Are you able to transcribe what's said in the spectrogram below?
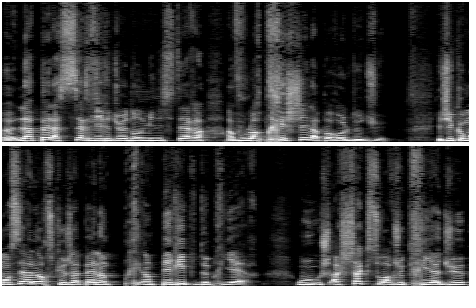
euh, l'appel à servir Dieu dans le ministère, à, à, vouloir prêcher la parole de Dieu. Et j'ai commencé alors ce que j'appelle un, un périple de prière où à chaque soir je crie à Dieu,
